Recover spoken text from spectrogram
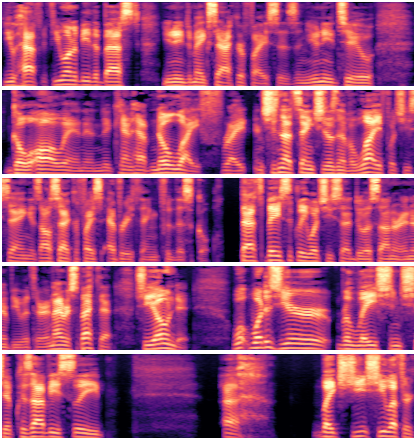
You have if you want to be the best, you need to make sacrifices and you need to go all in and you can't have no life, right? And she's not saying she doesn't have a life. What she's saying is, I'll sacrifice everything for this goal. That's basically what she said to us on our interview with her. And I respect that. She owned it. What What is your relationship? Because obviously, uh, like she she left her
